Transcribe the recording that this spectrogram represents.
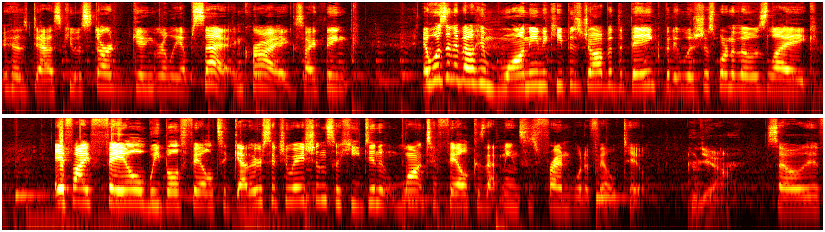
his desk, he was started getting really upset and crying. So I think it wasn't about him wanting to keep his job at the bank, but it was just one of those like if I fail, we both fail together situations. So he didn't want to fail because that means his friend would have failed too. Yeah. So if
